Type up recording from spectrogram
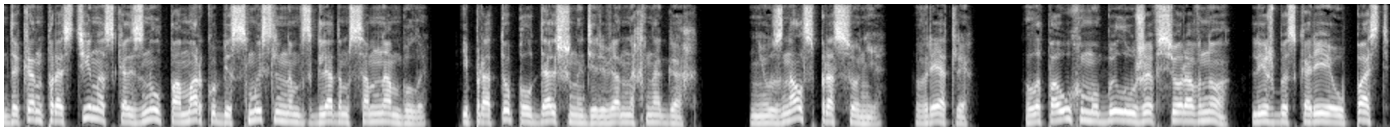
Декан Простина скользнул по Марку бессмысленным взглядом сомнамбулы и протопал дальше на деревянных ногах. Не узнал с просонья? Вряд ли. Лопоухому было уже все равно, лишь бы скорее упасть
